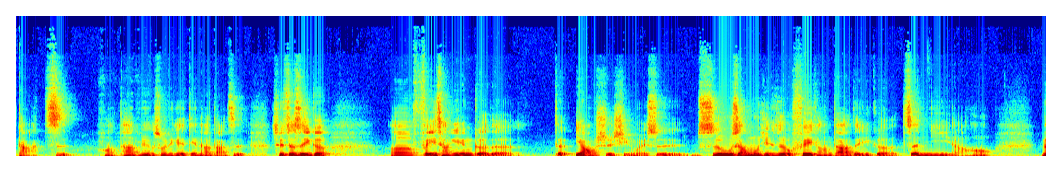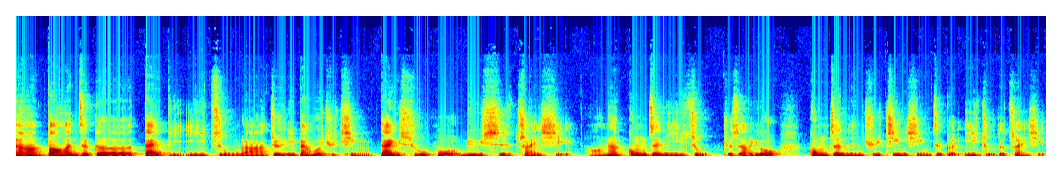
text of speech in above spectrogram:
打字，哈、他没有说你可以电脑打字，所以这是一个呃非常严格的的要事行为，是实务上目前是有非常大的一个争议啊，哈、那包含这个代笔遗嘱啦，就是一般会去请代书或律师撰写。好，那公证遗嘱就是要由公证人去进行这个遗嘱的撰写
